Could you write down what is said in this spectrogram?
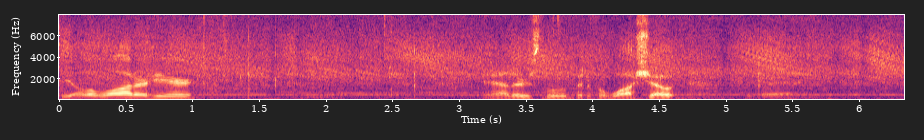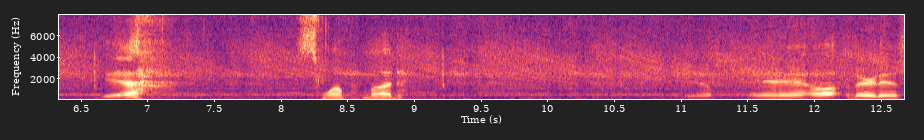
See all the water here. yeah, there's a little bit of a washout. Yeah. Yeah. Swamp mud. Yep. Yeah. Oh, there it is.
